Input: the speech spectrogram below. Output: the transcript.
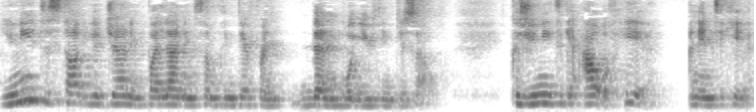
You need to start your journey by learning something different than what you think yourself. Because you need to get out of here and into here.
